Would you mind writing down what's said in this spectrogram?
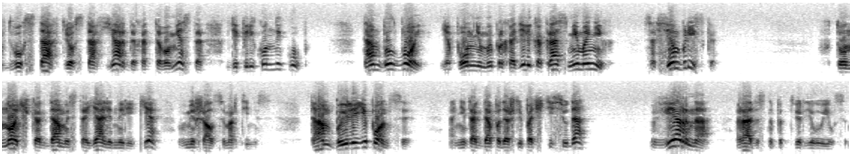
в двухстах-трехстах ярдах от того места, где переконный губ. Там был бой. Я помню, мы проходили как раз мимо них. Совсем близко». «В ту ночь, когда мы стояли на реке, — вмешался Мартинес, — там были японцы. Они тогда подошли почти сюда». «Верно!» — радостно подтвердил Уилсон.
